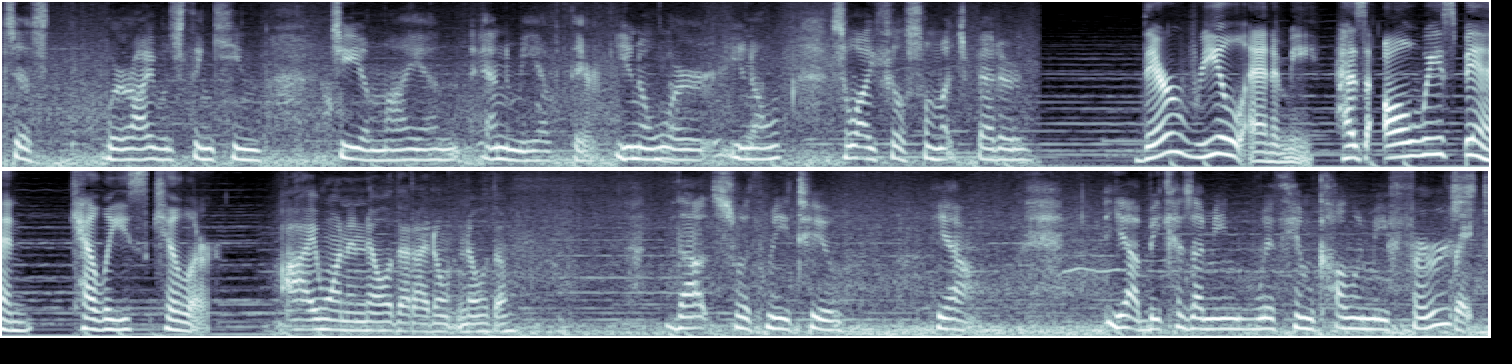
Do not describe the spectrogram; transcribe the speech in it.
just where I was thinking, gee, am I an enemy out there? You know, or, you know, so I feel so much better. Their real enemy has always been Kelly's killer. I want to know that I don't know them. That's with me too. Yeah. Yeah, because I mean, with him calling me first, Right.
